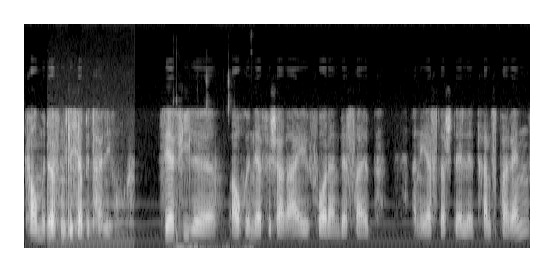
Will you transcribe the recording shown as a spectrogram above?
kaum mit öffentlicher Beteiligung. Sehr viele, auch in der Fischerei, fordern deshalb an erster Stelle Transparenz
